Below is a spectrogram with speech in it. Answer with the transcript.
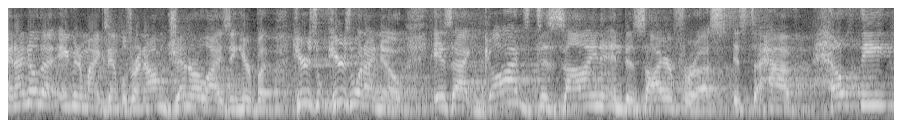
and I know that even in my examples right now, I'm generalizing here, but here's, here's what I know is that God's design and desire for us is to have healthy,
